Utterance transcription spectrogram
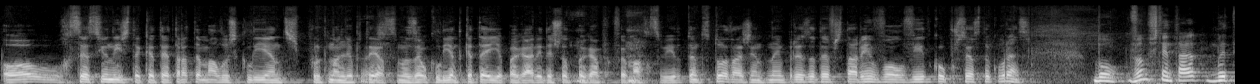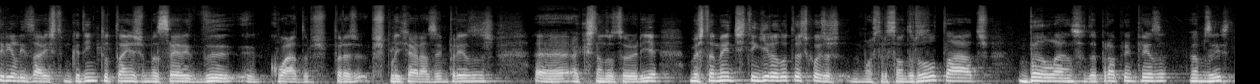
ou o recepcionista que até trata mal os clientes porque não lhe apetece, mas é o cliente que até ia pagar e deixou de pagar porque foi mal recebido. Portanto, toda a gente na empresa deve estar envolvido com o processo da cobrança. Bom, vamos tentar materializar isto um bocadinho. Tu tens uma série de eh, quadros para explicar às empresas uh, a questão da tesouraria, mas também distinguir a de outras coisas. Demonstração de resultados, balanço da própria empresa. Vamos a isto?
